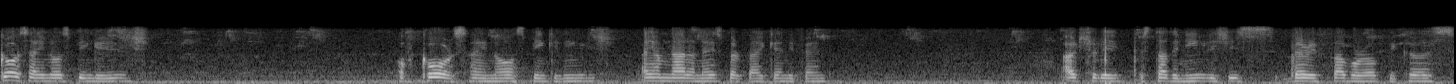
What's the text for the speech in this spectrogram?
course I know speak English. Of course I know speak English I am not an expert but I can defend. Actually, studying English is very favorable because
